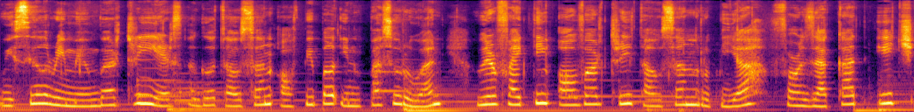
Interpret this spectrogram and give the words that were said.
We still remember three years ago, thousands of people in Pasuruan were fighting over 3,000 rupiah for zakat each,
